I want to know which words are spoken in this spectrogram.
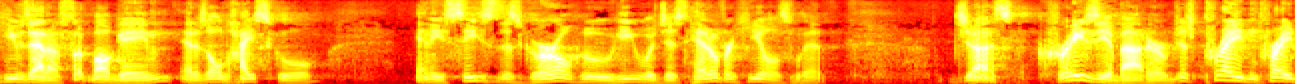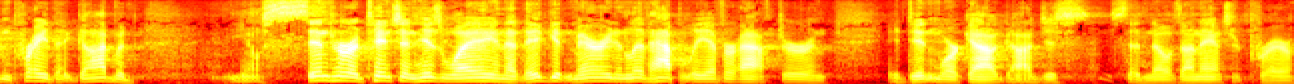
he was at a football game at his old high school and he sees this girl who he was just head over heels with, just crazy about her, just prayed and prayed and prayed that God would, you know, send her attention his way and that they'd get married and live happily ever after. And it didn't work out. God just said no, it's unanswered prayer.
